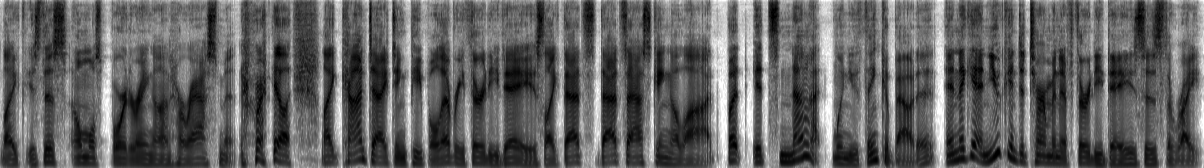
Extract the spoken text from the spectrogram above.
Like, is this almost bordering on harassment, right? like contacting people every 30 days, like that's, that's asking a lot, but it's not when you think about it. And again, you can determine if 30 days is the right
